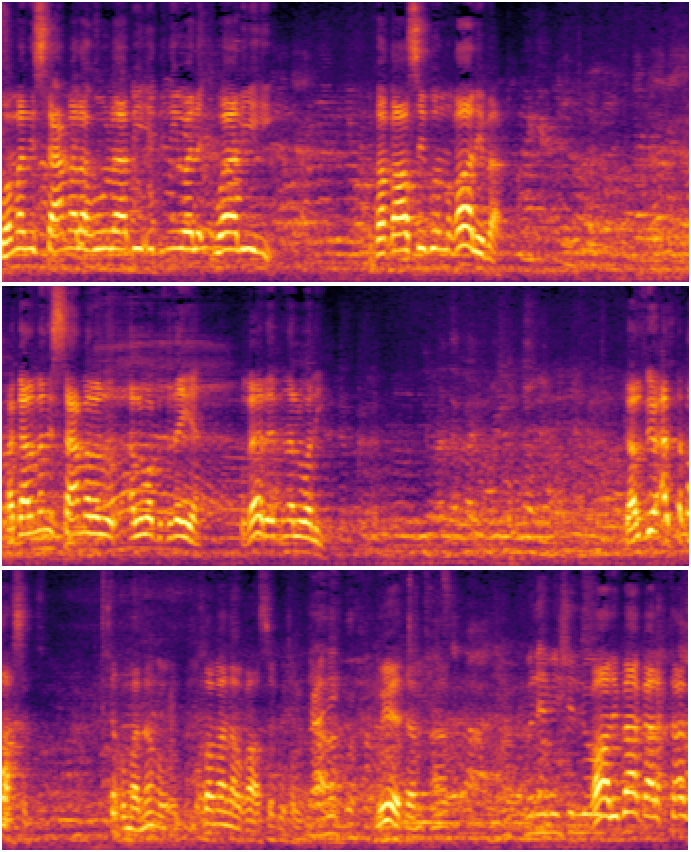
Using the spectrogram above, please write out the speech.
ومن استعمله لا بإذن واليه فقاصد غالبا. قال من استعمل ال- الوقف ذيه؟ بغير إذن الولي. قال في عد قاصد يضمنه ضمان الغاصب يعني ويثم. يشلوا غالبا قال احتاج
